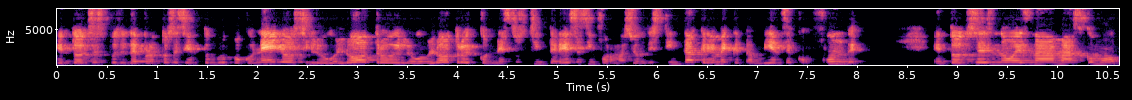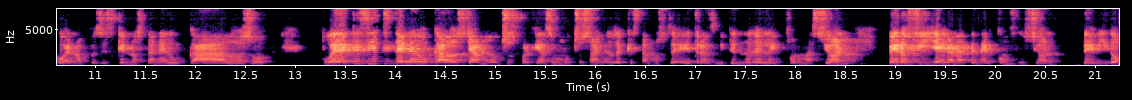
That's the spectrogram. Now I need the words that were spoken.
entonces, pues de pronto se siente un grupo con ellos y luego el otro y luego el otro y con estos intereses, información distinta, créeme que también se confunden. Entonces no es nada más como, bueno, pues es que no están educados o puede que sí estén educados ya muchos porque hace muchos años de que estamos eh, transmitiéndoles la información, pero sí llegan a tener confusión debido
